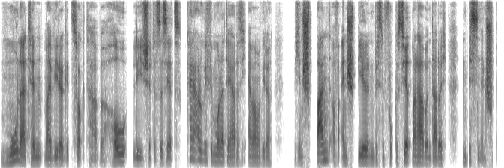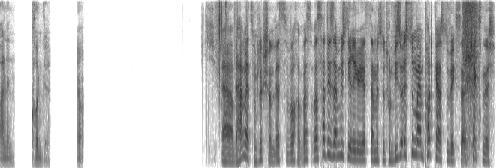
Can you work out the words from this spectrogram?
Monaten mal wieder gezockt habe. Holy shit, das ist jetzt keine Ahnung, wie viele Monate her, dass ich einfach mal wieder mich entspannt auf ein Spiel ein bisschen fokussiert mal habe und dadurch ein bisschen entspannen konnte. Äh, wir haben ja zum Glück schon letzte Woche. Was, was hat dieser Müsli-Regel jetzt damit zu tun? Wieso isst du meinen Podcast, du Wichser? Ich check's nicht.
